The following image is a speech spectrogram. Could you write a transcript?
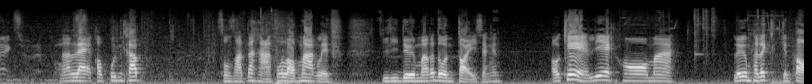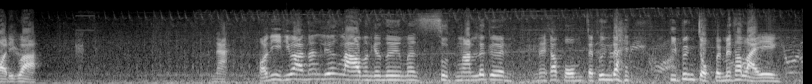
Thanks for that. boss. นั่นแหละขอบคุณครับ สงสารทหารพวกเรามากเลย อยู่ดีเดินมาก็โดนต่อยซะงั้น โอเค เรียกฮอมา เริ่มภารกิจกันต่อดีกว่า นะตอนนี้ที่ว่านั้นเรื่องราวมันกันเลยมันสุดมันเหลือเกินนะครับผม แต่เพิ่งได้พี่เพิ่งจบไปไม่เท่าไหร่เอง Shortly at LZ.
